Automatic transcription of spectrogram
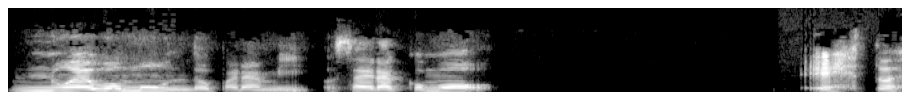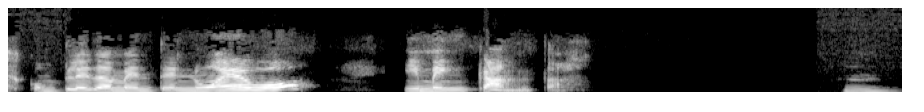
nuevo mundo para mí. O sea, era como, esto es completamente nuevo y me encanta. Mm.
